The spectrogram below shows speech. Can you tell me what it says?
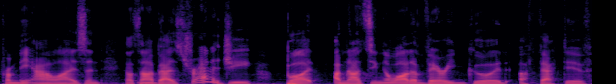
from the Allies. And that's not a bad strategy, but I'm not seeing a lot of very good, effective.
